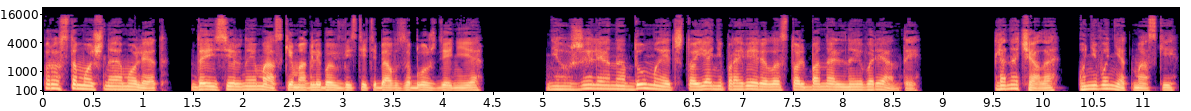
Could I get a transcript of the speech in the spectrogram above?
Просто мощный амулет, да и сильные маски могли бы ввести тебя в заблуждение. Неужели она думает, что я не проверила столь банальные варианты? Для начала, у него нет маски.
